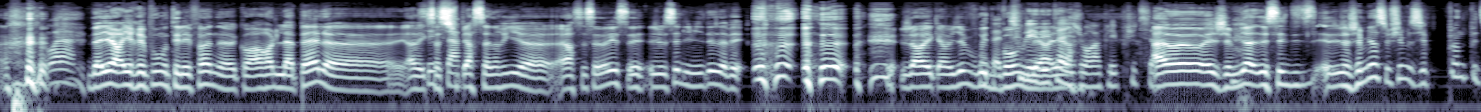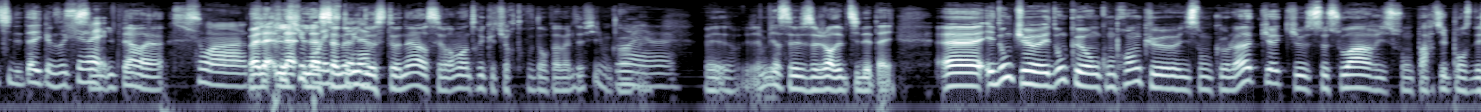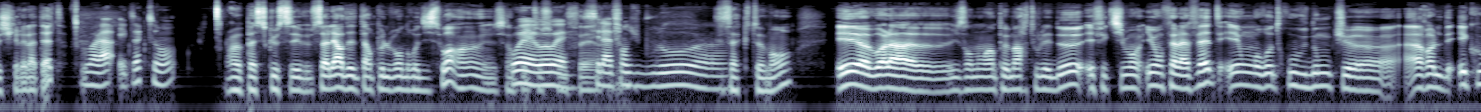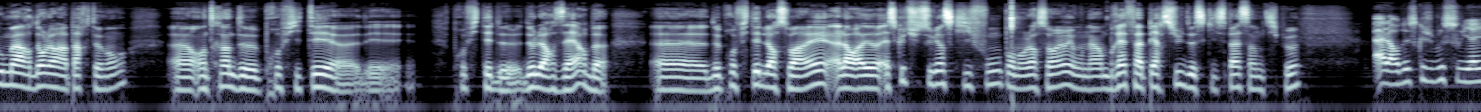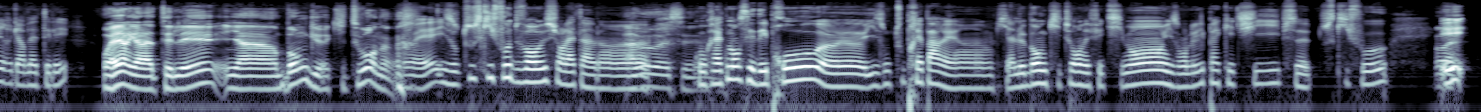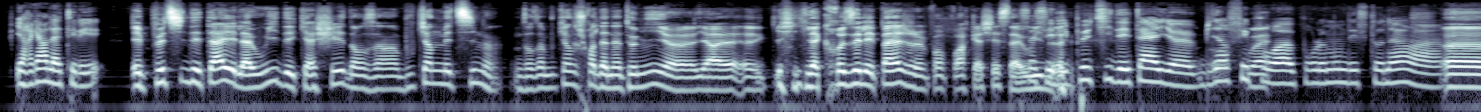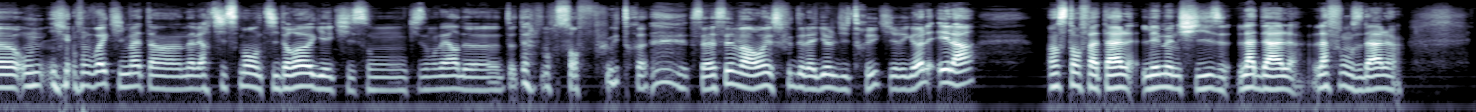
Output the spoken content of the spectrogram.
voilà. D'ailleurs, il répond au téléphone quand Harold l'appelle euh, avec sa ça. super sonnerie. euh, alors, sa sonnerie, c'est, je sais l'imiter, ça fait genre avec un vieux bruit T'as de bombe tous les derrière. détails, je me rappelais plus de ça. Ah ouais, ouais, ouais, j'aime bien. J'aime bien ce film parce qu'il y a plein de petits détails comme ça qui sont hyper. euh, Qui sont un ouais, la, la- la les sonnerie stoners. de Stoner, c'est vraiment un truc que tu retrouves dans pas mal de films. Quoi. Ouais, ouais. Mais j'aime bien ce, ce genre de petits détails. Euh, et donc, euh, et donc euh, on comprend qu'ils sont colocs, que ce soir ils sont partis pour se déchirer la tête. Voilà, exactement. Euh, parce que c'est, ça a l'air d'être un peu le vendredi soir. hein, c'est Ouais, ouais, ce ouais. C'est la fin du boulot. euh. Exactement. Et euh, voilà, euh, ils en ont un peu marre tous les deux. Effectivement, ils ont fait la fête et on retrouve donc euh, Harold et Kumar dans leur appartement euh, en train de profiter, euh, des... profiter de, de leurs herbes. euh, de profiter de leur soirée. Alors, euh, est-ce que tu te souviens ce qu'ils font pendant leur soirée? On a un bref aperçu de ce qui se passe un petit peu. Alors, de ce que je me souviens, ils regardent la télé. Ouais, regarde la télé, il y a un bang qui tourne. Ouais, ils ont tout ce qu'il faut devant eux sur la table. hein. Ah ouais, ouais, c'est... Concrètement, c'est des pros, euh, ils ont tout préparé. hein. Donc, Il y a le banc qui tourne effectivement, ils ont les paquets de chips, euh, tout ce qu'il faut. Ouais. Et ils regardent la télé. Et petit détail, la weed est cachée dans un bouquin de médecine, dans un bouquin, je crois, d'anatomie. euh, il y a, euh, il a creusé les pages pour pouvoir cacher sa Ça, weed. c'est des petits détails euh, bien faits Ouais. pour, pour le monde des stoners. on, on voit qu'ils mettent un avertissement anti-drogue et qu'ils sont, qu'ils ont l'air de totalement s'en foutre. C'est assez marrant, ils se foutent de la gueule du truc, ils rigolent. Et là, instant fatal, les munchies, la dalle, la fonce dalle.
